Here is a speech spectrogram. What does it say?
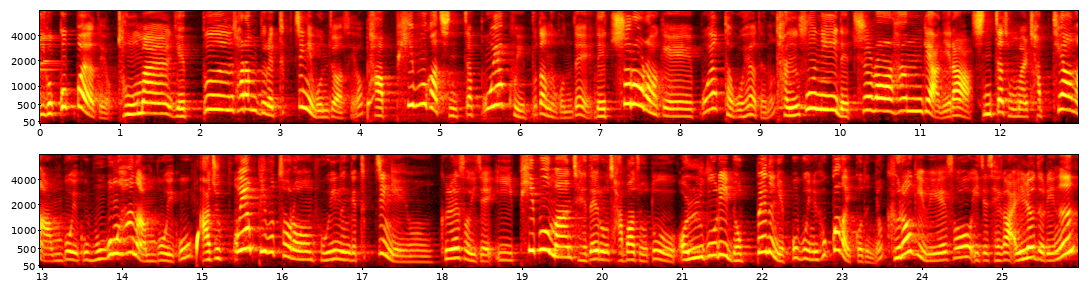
이거 꼭 봐야 돼요. 정말 예쁜 사람들의 특징이 뭔지 아세요? 다 피부가 진짜 뽀얗고 예쁘다는 건데 내추럴하게 뽀얗다고 해야 되나? 단순히 내추럴한 게 아니라 진짜 정말 잡티 하나 안 보이고 모공 하나 안 보이고 아주 뽀얀 피부처럼 보이는 게 특징이에요. 그래서 이제 이 피부만 제대로 잡아줘도 얼굴이 몇 배는 예뻐 보이는 효과가 있거든요. 그러기 위해서 이제 제가 알려드리는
